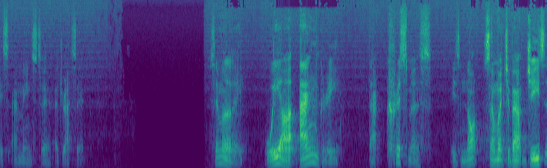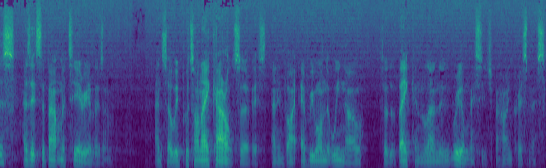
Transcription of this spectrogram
it's a means to address it. Similarly, we are angry that Christmas is not so much about Jesus as it's about materialism. And so we put on a carol service and invite everyone that we know so that they can learn the real message behind Christmas.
